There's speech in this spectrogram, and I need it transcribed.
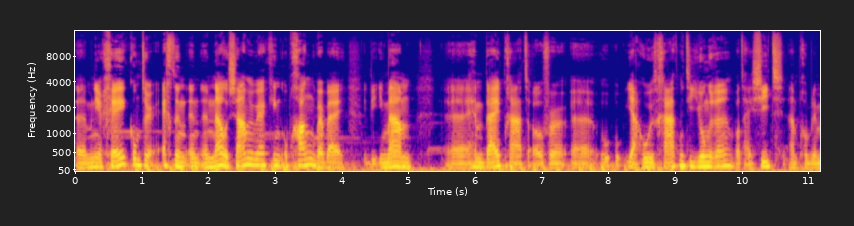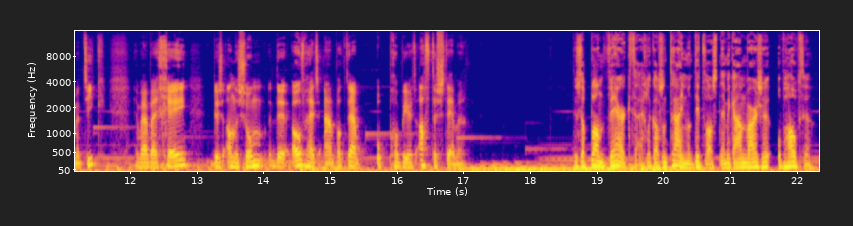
uh, meneer G komt er echt een, een, een nauwe samenwerking op gang, waarbij de imam hem bijpraat over uh, hoe, ja, hoe het gaat met die jongeren, wat hij ziet aan problematiek. En waarbij G dus andersom de overheidsaanpak daarop probeert af te stemmen. Dus dat plan werkt eigenlijk als een trein, want dit was, neem ik aan, waar ze op hoopten.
